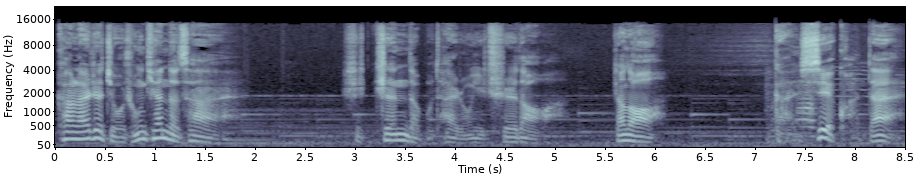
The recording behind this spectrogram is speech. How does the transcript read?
看来这九重天的菜是真的不太容易吃到啊，张总，感谢款待。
